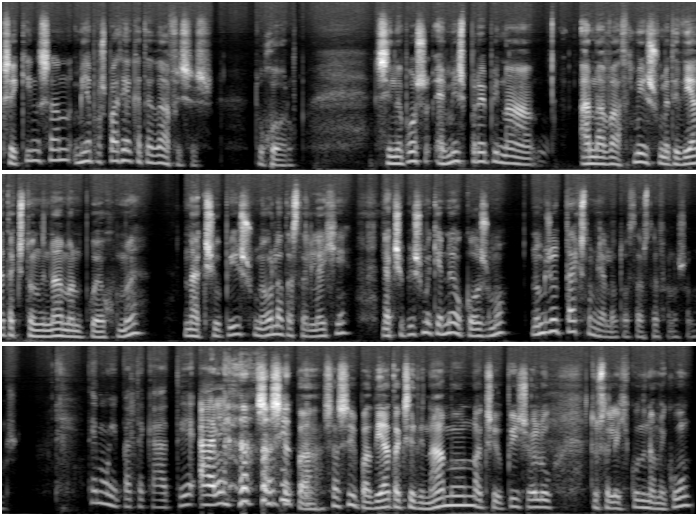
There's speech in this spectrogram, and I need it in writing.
ξεκίνησαν μια προσπάθεια κατεδάφισης του χώρου. Συνεπώς εμείς πρέπει να αναβαθμίσουμε τη διάταξη των δυνάμεων που έχουμε, να αξιοποιήσουμε όλα τα στελέχη, να αξιοποιήσουμε και νέο κόσμο. Νομίζω ότι τα έχει στο μυαλό του αυτά, Στέφανος όμως. Δεν μου είπατε κάτι, αλλά. Σας είπα, σας είπα. Διάταξη δυνάμεων, αξιοποίηση όλου του στελεχικού δυναμικού.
